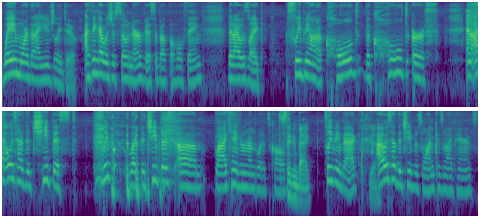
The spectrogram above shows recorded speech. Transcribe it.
way more than I usually do. I think I was just so nervous about the whole thing that I was like sleeping on a cold the cold earth. And I always had the cheapest sleep like the cheapest um well, I can't even remember what it's called Sleeping bag. sleeping bag. Yeah. I always had the cheapest one because my parents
